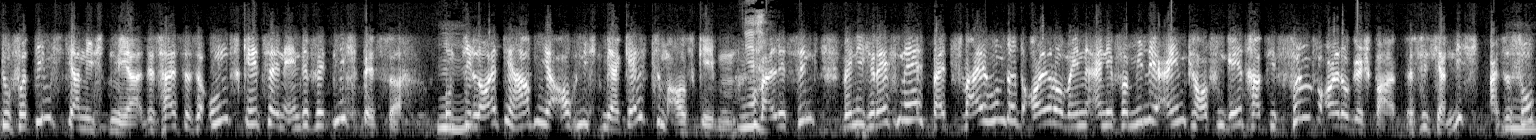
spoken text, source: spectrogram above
du verdienst ja nicht mehr. Das heißt also uns geht's ja im Endeffekt nicht besser. Mhm. Und die Leute haben ja auch nicht mehr Geld zum Ausgeben. Ja. Weil es sind, wenn ich rechne, bei 200 Euro, wenn eine Familie einkaufen geht, hat sie 5 Euro gespart. Das ist ja nicht also mhm. so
